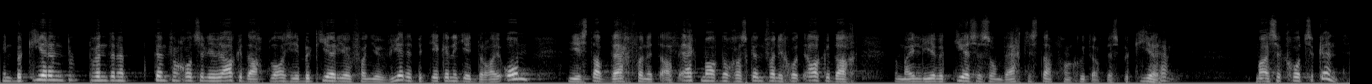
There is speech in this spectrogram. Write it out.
En bekering vind in 'n kind van God se lewe elke dag plaas. Jy bekeer jou van jou weet, dit beteken dat jy draai om en jy stap weg van dit af. Ek maak nog as kind van die God elke dag in my lewe keuses om weg te stap van goed af. Dis bekering. Maar as ek God se kind?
